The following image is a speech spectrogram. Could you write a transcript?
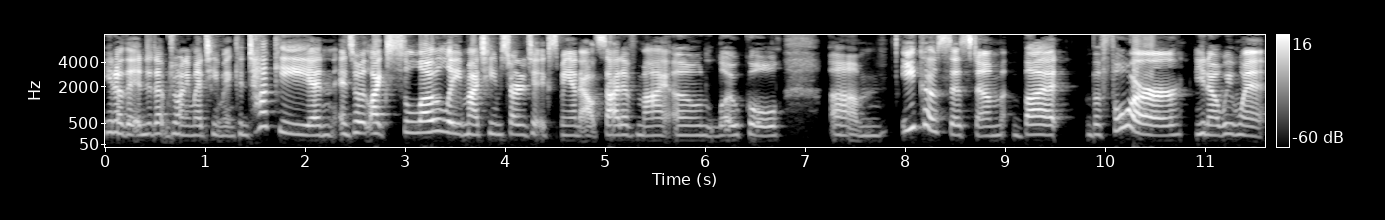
you know, that ended up joining my team in Kentucky. And, and so it like slowly my team started to expand outside of my own local um, ecosystem. But before, you know, we went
